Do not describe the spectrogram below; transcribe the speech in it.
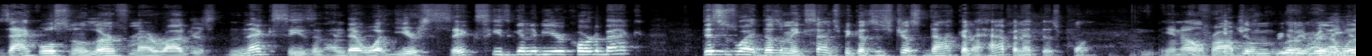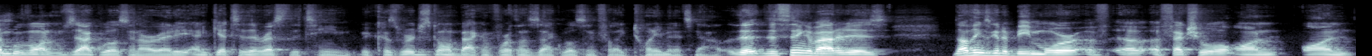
Zach Wilson will learn from Aaron Rodgers next season, and then what year six he's gonna be your quarterback. This is why it doesn't make sense because it's just not to happen at this point. You know, problem. really, look, really I want to move on from Zach Wilson already and get to the rest of the team because we're just going back and forth on Zach Wilson for like 20 minutes now. The the thing about it is, nothing's going to be more of, uh, effectual on on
